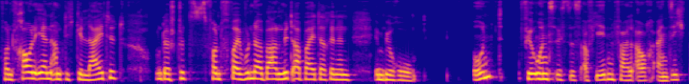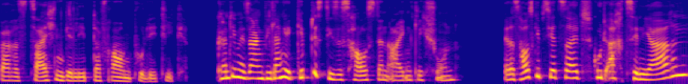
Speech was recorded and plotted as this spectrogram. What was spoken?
von Frauen ehrenamtlich geleitet, unterstützt von zwei wunderbaren Mitarbeiterinnen im Büro. Und für uns ist es auf jeden Fall auch ein sichtbares Zeichen gelebter Frauenpolitik. Könnt ihr mir sagen, wie lange gibt es dieses Haus denn eigentlich schon? Ja, das Haus gibt es jetzt seit gut 18 Jahren.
